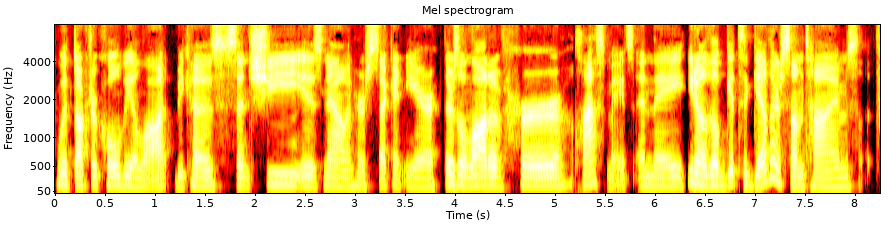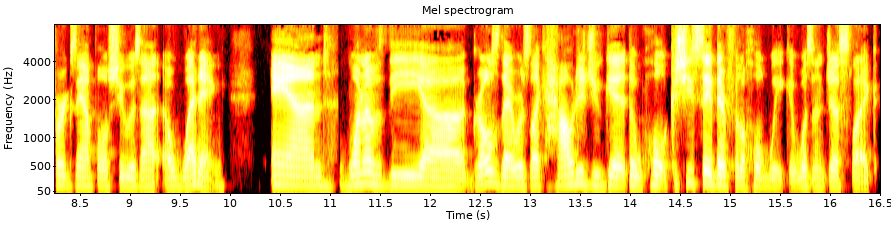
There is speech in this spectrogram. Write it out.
with Dr. Colby a lot because since she is now in her second year, there's a lot of her classmates and they, you know, they'll get together sometimes. For example, she was at a wedding And one of the uh, girls there was like, How did you get the whole? Because she stayed there for the whole week. It wasn't just like,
